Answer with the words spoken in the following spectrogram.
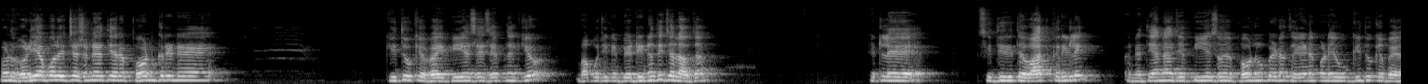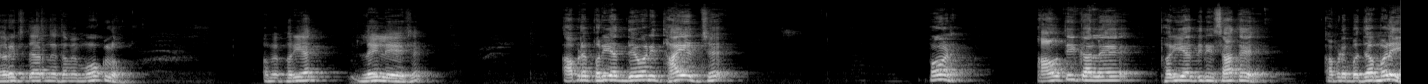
પણ વડિયા પોલીસ સ્ટેશને અત્યારે ફોન કરીને કીધું કે ભાઈ પીએસઆઈ સાહેબને કહો, બાપુજીની પેઢી નથી ચલાવતા. એટલે સીધી રીતે વાત કરી લઈ અને ત્યાંના જે પીએસઓએ ફોન ઉપાડ્યો તો એણે પણ એવું કીધું કે ભાઈ અરજદારને તમે મોકલો. અમે ફરિયાદ લઈ લઈએ છીએ. આપણે ફરિયાદ દેવાની થાય જ છે. પણ આવતીકાલે ફરિયાદીની સાથે આપણે બધા મળી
